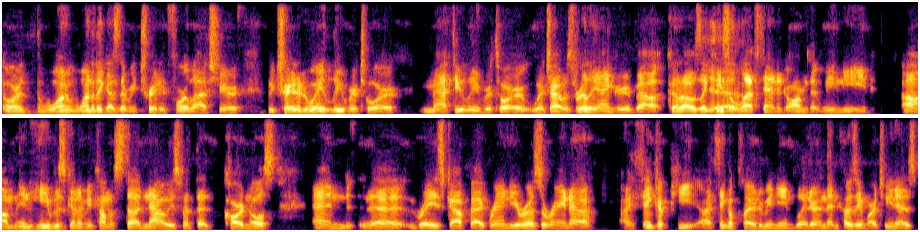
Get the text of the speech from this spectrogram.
or the one one of the guys that we traded for last year, we traded away Liberatore, Matthew Liberatore, which I was really angry about because I was like, he's a left-handed arm that we need, um, and he was going to become a stud. Now he's with the Cardinals, and the Rays got back Randy Arozarena. I think a P, I think a player to be named later, and then Jose Martinez,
